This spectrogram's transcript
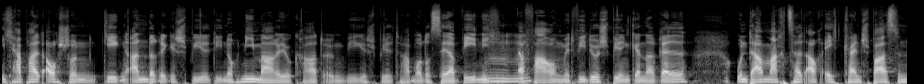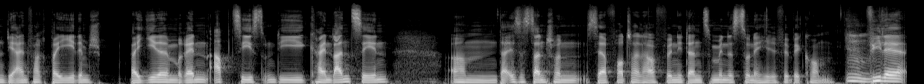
ich habe halt auch schon gegen andere gespielt, die noch nie Mario Kart irgendwie gespielt haben oder sehr wenig mhm. Erfahrung mit Videospielen generell. Und da macht es halt auch echt keinen Spaß, wenn du die einfach bei jedem, bei jedem Rennen abziehst und die kein Land sehen. Ähm, da ist es dann schon sehr vorteilhaft, wenn die dann zumindest so eine Hilfe bekommen. Mhm. Viele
